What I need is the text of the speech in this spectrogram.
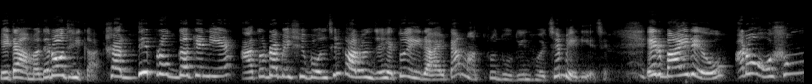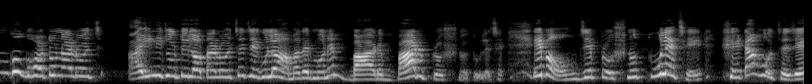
এটা আমাদের অধিকার। সাধ্যি প্রজ্ঞাকে নিয়ে এতটা বেশি বলছি কারণ যেহেতু এই রায়টা মাত্র দুদিন হয়েছে বেরিয়েছে। এর বাইরেও আরও অসংখ্য ঘটনা রয়েছে। আইনি জটিলতা রয়েছে যেগুলো আমাদের মনে বারবার প্রশ্ন তুলেছে। এবং যে প্রশ্ন তুলেছে সেটা হচ্ছে যে,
